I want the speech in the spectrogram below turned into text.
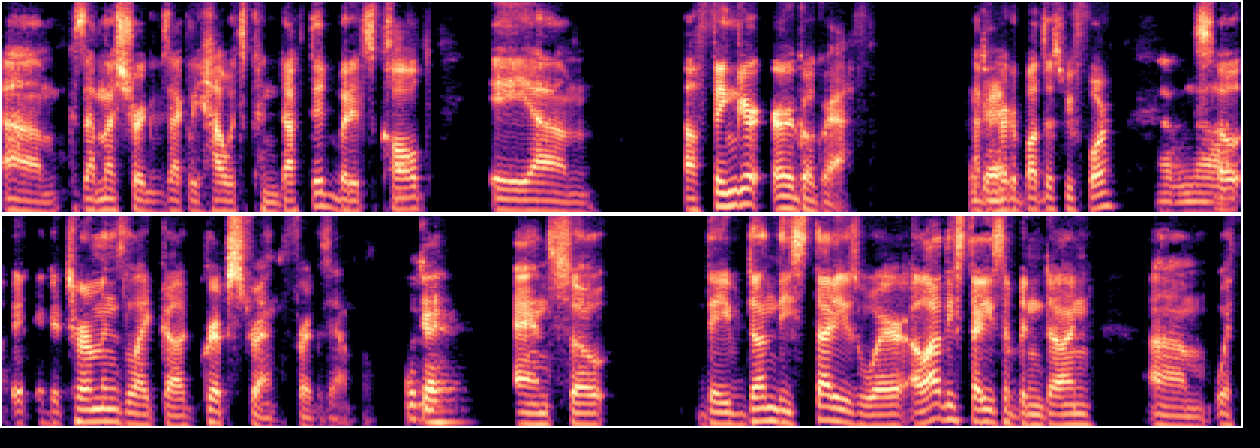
because um, I'm not sure exactly how it's conducted, but it's called a um, a finger ergograph. Have you heard about this before? I have not. So it, it determines like a grip strength, for example. Okay. And so they've done these studies where a lot of these studies have been done um, with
